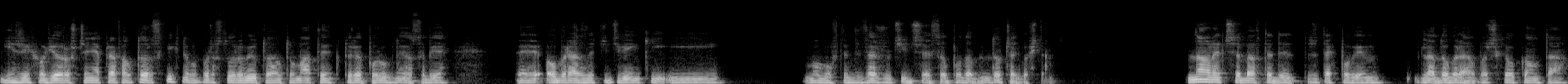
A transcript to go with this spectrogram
Jeżeli chodzi o roszczenia praw autorskich, no po prostu robią to automaty, które porównują sobie E, obrazy czy dźwięki i mogą wtedy zarzucić, że są podobne do czegoś tam. No ale trzeba wtedy, że tak powiem, dla dobra waszego konta,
